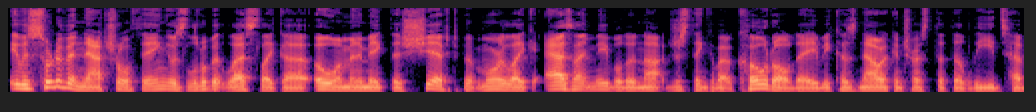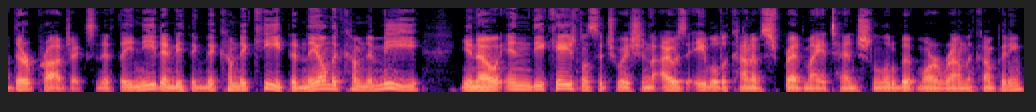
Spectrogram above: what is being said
it was sort of a natural thing. It was a little bit less like a, oh i'm going to make this shift but more like as i'm able to not just think about code all day because now i can trust that the leads have their projects and if they need anything they come to keith and they only come to me. You know in the occasional situation i was able to kind of spread my attention a little bit more around the company.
